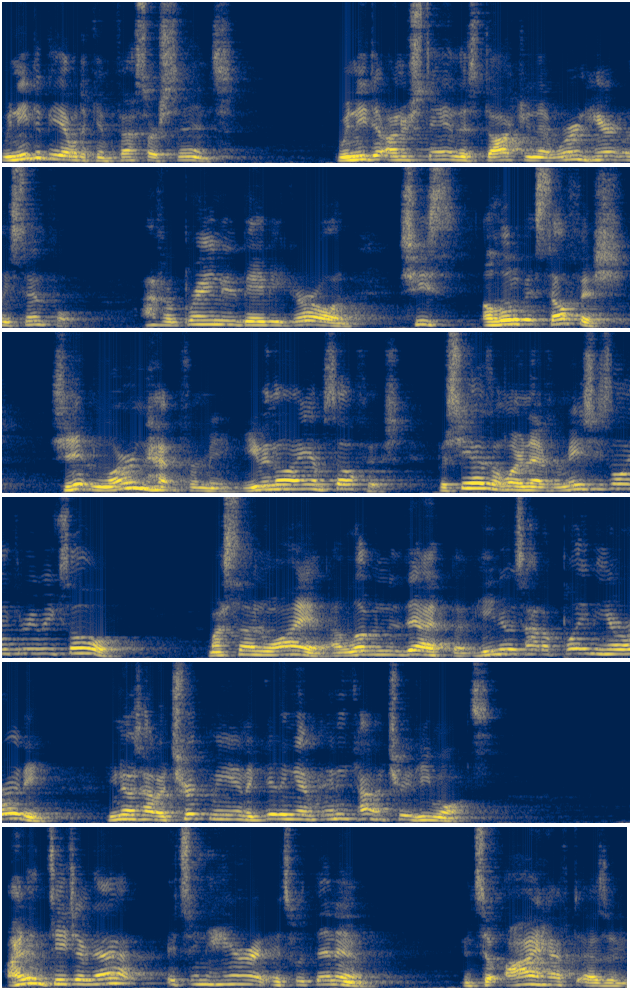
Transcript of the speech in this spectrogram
we need to be able to confess our sins. We need to understand this doctrine that we're inherently sinful. I have a brand new baby girl, and she's a little bit selfish. She didn't learn that from me, even though I am selfish. But she hasn't learned that from me. She's only three weeks old. My son Wyatt, I love him to death, but he knows how to play me already. He knows how to trick me into getting him any kind of treat he wants. I didn't teach him that. It's inherent, it's within him. And so I have to, as a,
